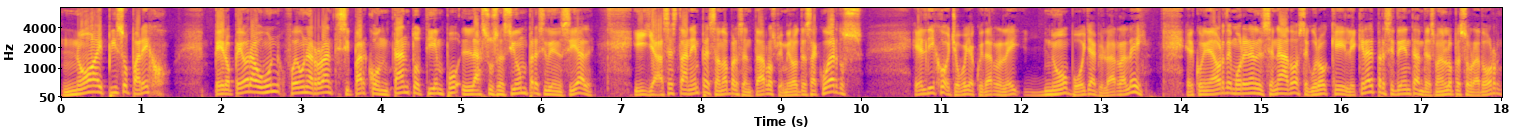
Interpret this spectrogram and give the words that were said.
no hay piso parejo. Pero peor aún, fue un error anticipar con tanto tiempo la sucesión presidencial. Y ya se están empezando a presentar los primeros desacuerdos. Él dijo, yo voy a cuidar la ley, no voy a violar la ley. El coordinador de Morena en el Senado aseguró que le queda al presidente Andrés Manuel López Obrador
